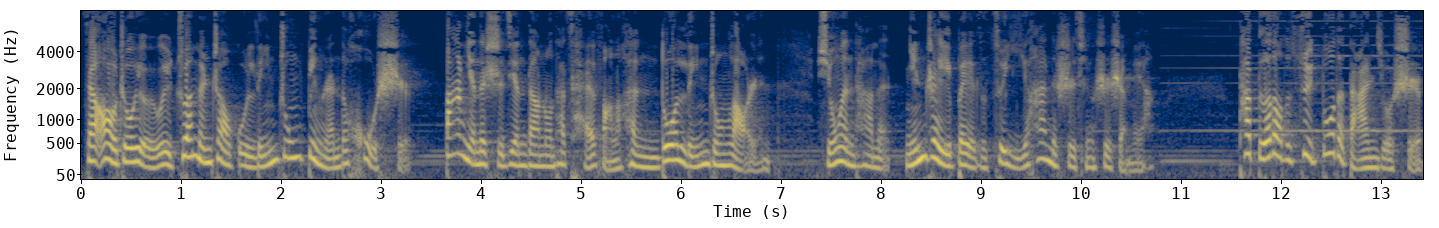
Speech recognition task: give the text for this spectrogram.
在澳洲有一位专门照顾临终病人的护士，八年的时间当中，他采访了很多临终老人，询问他们：“您这一辈子最遗憾的事情是什么呀？”他得到的最多的答案就是：“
